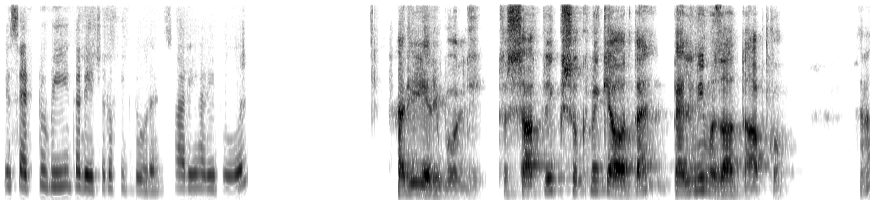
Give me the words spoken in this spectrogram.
is said to be the nature of ignorance. Hari Hari Bol. Hari Hari बोल जी। तो सात्विक सुख में क्या होता है? पहले नहीं मज़ा आता आपको, है ना?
